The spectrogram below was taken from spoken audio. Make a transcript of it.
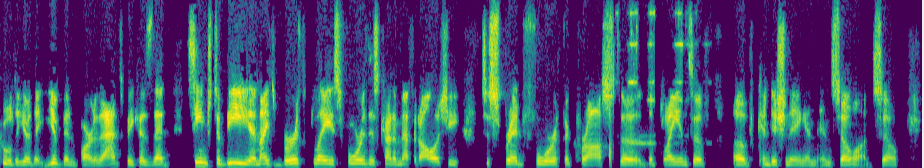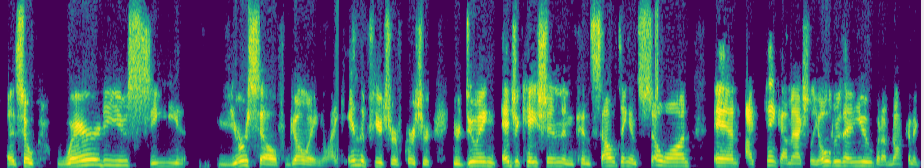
cool to hear that you've been part of that because that seems to be a nice birthplace for this kind of methodology to spread forth across the the planes of of conditioning and, and so on so and so, where do you see yourself going? Like in the future, of course, you're you're doing education and consulting and so on. And I think I'm actually older than you, but I'm not going to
